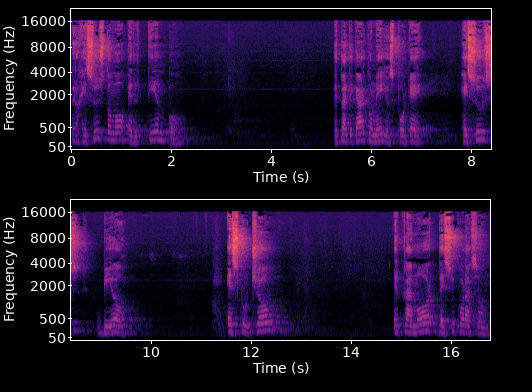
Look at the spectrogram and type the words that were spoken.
Pero Jesús tomó el tiempo de platicar con ellos porque Jesús vio, escuchó el clamor de su corazón.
